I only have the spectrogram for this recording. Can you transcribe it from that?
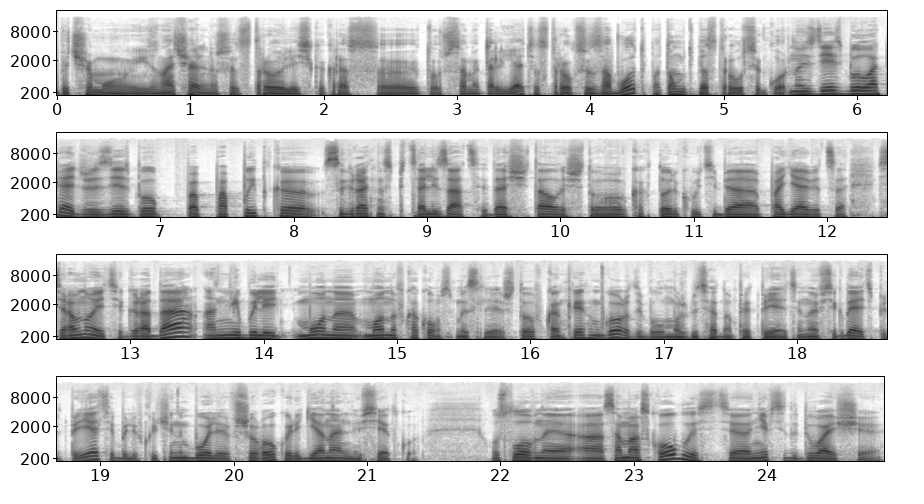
Почему? Изначально же строились как раз э, тот же самый Тольятти, строился завод, потом у тебя строился город. Но здесь был, опять же, здесь была попытка сыграть на специализации, да, считалось, что как только у тебя появится... Все равно эти города, они были моно, моно в каком смысле? Что в конкретном городе было, может быть, одно предприятие, но всегда эти предприятия были включены более в широкую региональную сетку. Условная а, Самарская область э, нефтедобивающая,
